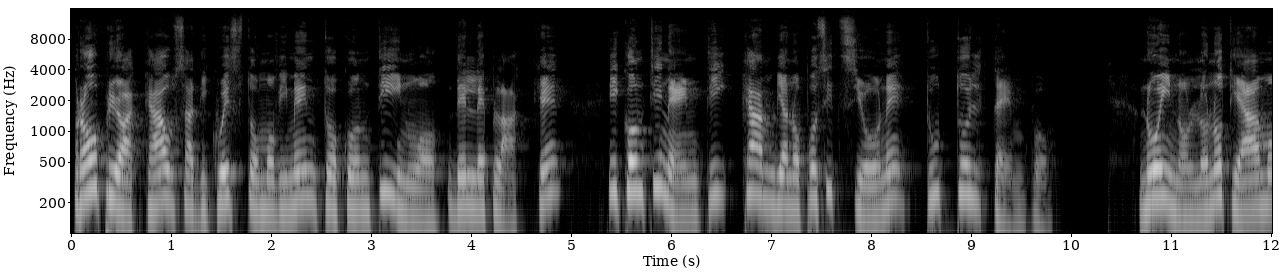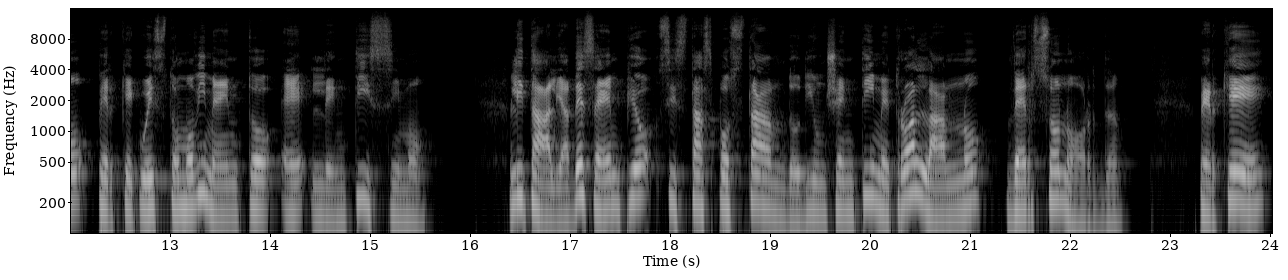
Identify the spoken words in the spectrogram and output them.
Proprio a causa di questo movimento continuo delle placche, i continenti cambiano posizione tutto il tempo. Noi non lo notiamo perché questo movimento è lentissimo. L'Italia, ad esempio, si sta spostando di un centimetro all'anno verso nord. Perché?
